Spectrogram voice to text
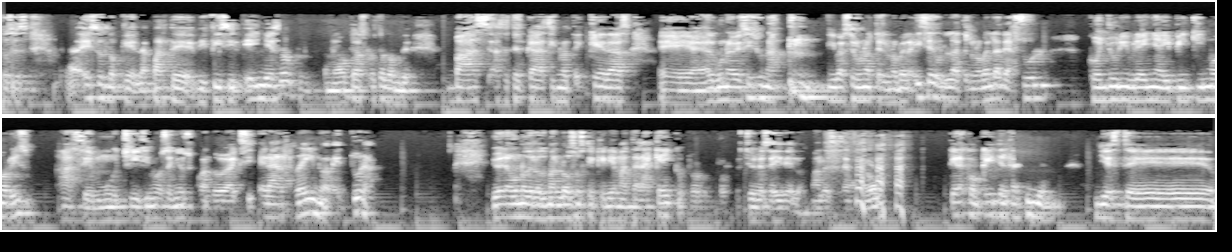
Entonces, eso es lo que la parte difícil. Y eso, como otras cosas donde vas, haces el no te quedas. Eh, alguna vez hice una, iba a hacer una telenovela, hice la telenovela de Azul con Yuri Breña y Pinky Morris hace muchísimos años cuando era Reino Aventura. Yo era uno de los malosos que quería matar a Keiko por, cuestiones ahí de los malos. que era con Kate del Castillo. Y este,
